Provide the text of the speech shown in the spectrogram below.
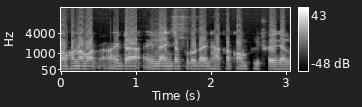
এখন আমার, এটা, এই লাইনটা পুরোটাই ঢাকা কমপ্লিট হয়ে গেল।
